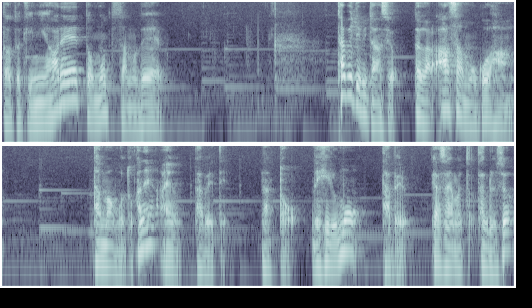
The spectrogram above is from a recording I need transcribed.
た時にあれ？と思ってたので食べてみたんですよ。だから朝もご飯卵とかねああいうの食べて納豆。で昼も食べる。野菜も食べるんですよ。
